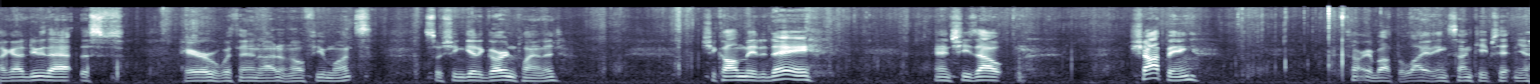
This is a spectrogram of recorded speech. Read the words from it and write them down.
I got to do that this here within, I don't know, a few months so she can get a garden planted. She called me today and she's out shopping. Sorry about the lighting, sun keeps hitting you.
